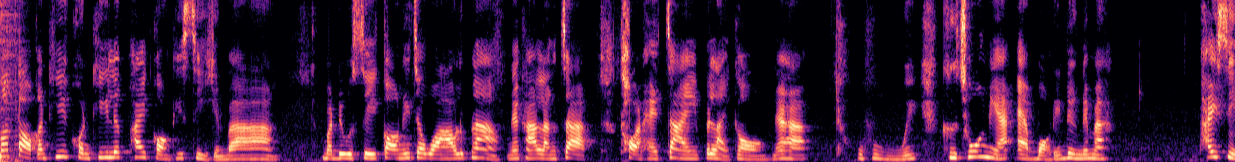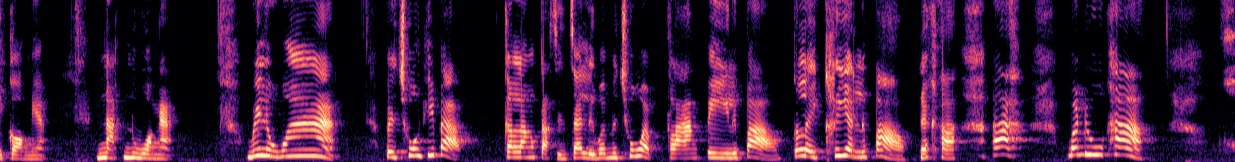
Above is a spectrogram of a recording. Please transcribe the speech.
มาต่อกันที่คนที่เลือกไพ่กองทีสี่4 กันบ้าง มาดูซิกองนี้จะว้าวหรือเปล่านะคะ หลังจากถอนหายใจเป็นหลายกองนะคะโอ้โหคือช่วงเนี้ยแอบบอกนิดนึงได้ไหมไพ่สี่กองเนี้ยหนักหน่วงอะไม่รู้ว่าเป็นช่วงที่แบบกำลังตัดสินใจหรือมันเป็นช่วงแบบกลางปีหรือเปล่า ก็เลยเครียดหรือเปล่านะคะอะมาดูค่ะ ค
